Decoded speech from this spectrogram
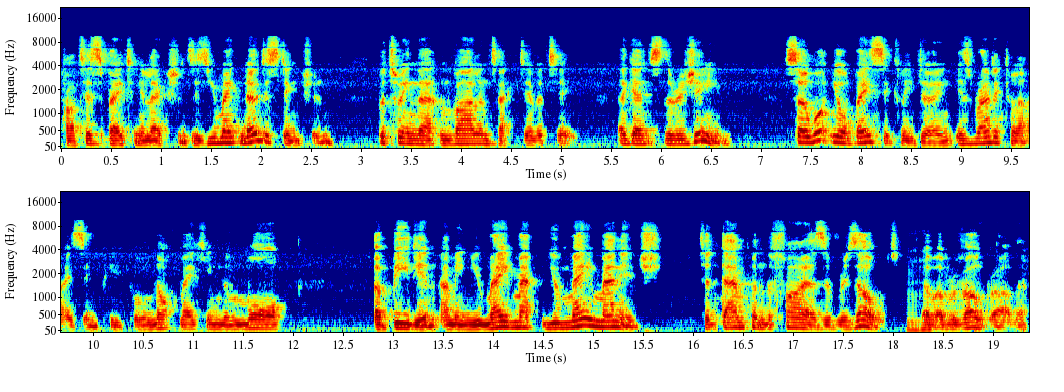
participating in elections, is you make no distinction between that and violent activity against the regime. So what you're basically doing is radicalizing people, not making them more obedient. I mean, you may ma- you may manage to dampen the fires of result mm-hmm. of, of revolt rather,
